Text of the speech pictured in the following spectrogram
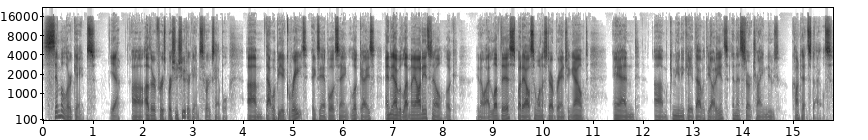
similar games yeah uh, other first person shooter games, for example. Um, that would be a great example of saying, look, guys, and I would let my audience know, look, you know, I love this, but I also want to start branching out and um, communicate that with the audience and then start trying new content styles.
